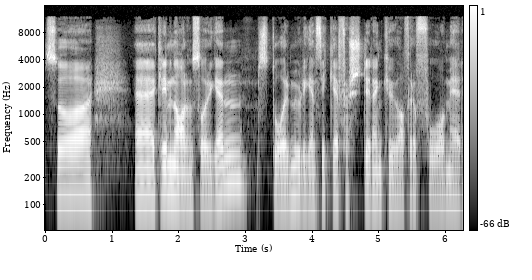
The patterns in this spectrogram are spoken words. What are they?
så Eh, kriminalomsorgen står muligens ikke først i den køa for å få mer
